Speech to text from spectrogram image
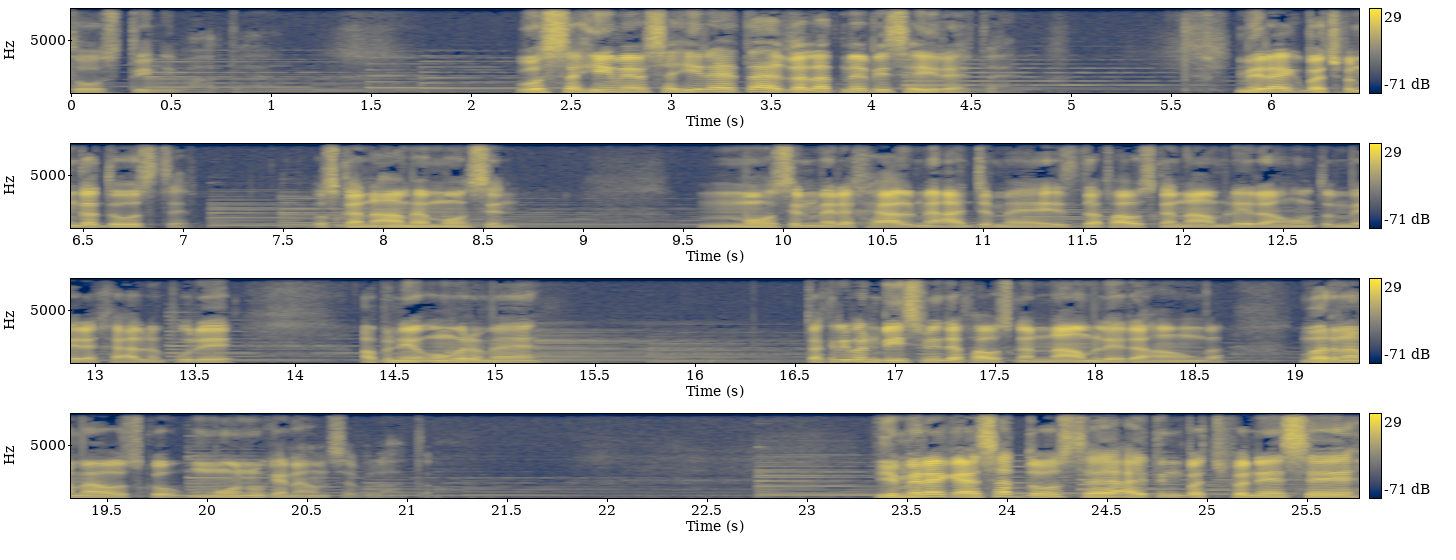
दोस्ती निभाता है। वो सही में सही रहता है, गलत में भी सही रहता है। मेरा एक बचपन का दोस्त है, उसका नाम है मोहसिन। मोहसिन मेरे ख्याल में आज जब मैं इस दफ़ा उसका नाम ले रहा हूँ तो मेरे ख्याल में पूरे अपनी उम्र में तकरीबन बीसवीं दफ़ा उसका नाम ले रहा हूँ वरना मैं उसको मोनू के नाम से बुलाता हूँ। ये मेरा एक ऐसा दोस्त है आई थिंक बचपने से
